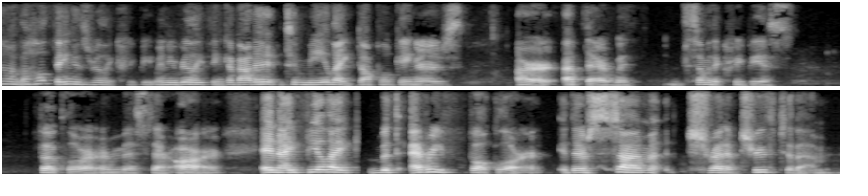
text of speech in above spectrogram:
no the whole thing is really creepy when you really think about it to me like doppelgangers are up there with some of the creepiest folklore or myths there are. And I feel like with every folklore, there's some shred of truth to them.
